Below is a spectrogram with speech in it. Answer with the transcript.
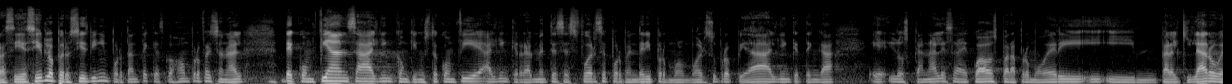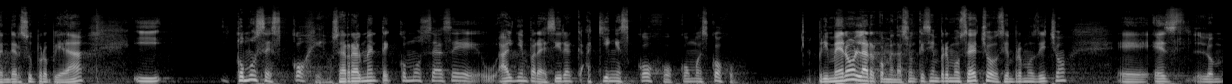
así decirlo, pero sí es bien importante que escoja un profesional de confianza, alguien con quien usted confíe, alguien que realmente se esfuerce por vender y promover su propiedad, alguien que tenga eh, los canales adecuados para promover y, para alquilar o vender su propiedad. Y, cómo se escoge, o sea, realmente cómo se hace alguien para decir a, a quién escojo, cómo escojo. Primero, la recomendación que siempre hemos hecho, siempre hemos dicho, eh, es lo,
